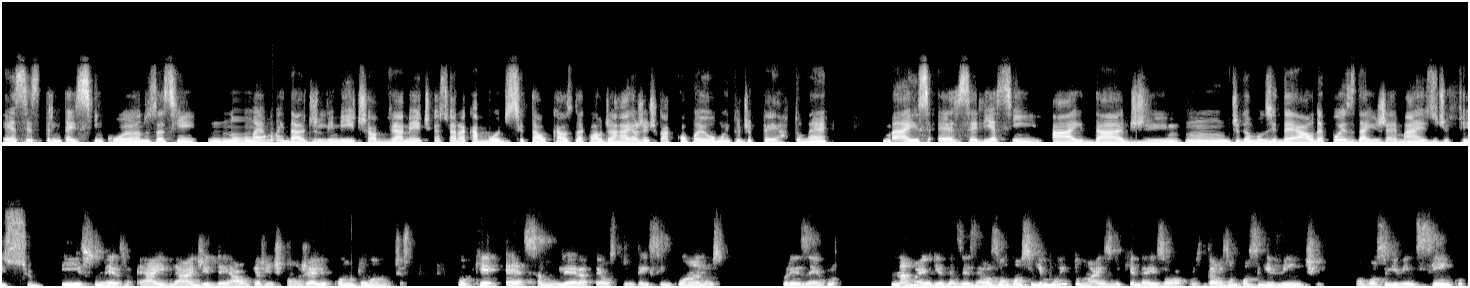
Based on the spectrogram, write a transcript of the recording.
Esses 35 anos, assim, não é uma idade limite, obviamente, que a senhora acabou de citar o caso da Cláudia Raia, a gente acompanhou muito de perto, né? Mas é, seria assim, a idade, hum, digamos, ideal, depois daí já é mais difícil? Isso mesmo, é a idade ideal que a gente congele o quanto antes. Porque essa mulher até os 35 anos, por exemplo, na maioria das vezes, elas vão conseguir muito mais do que 10 óvulos. Então, elas vão conseguir 20, vão conseguir 25,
